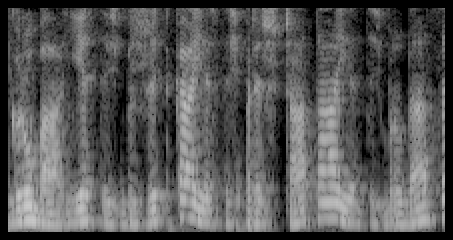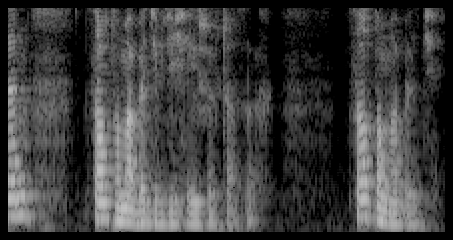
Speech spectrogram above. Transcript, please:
gruba, jesteś brzydka, jesteś pryszczata, jesteś brudasem. Co to ma być w dzisiejszych czasach? Co to ma być?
